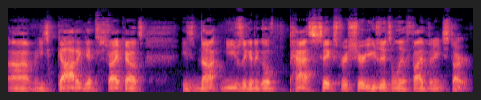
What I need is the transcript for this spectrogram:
Um, he's got to get the strikeouts. He's not usually going to go past six for sure. Usually it's only a five inning start.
